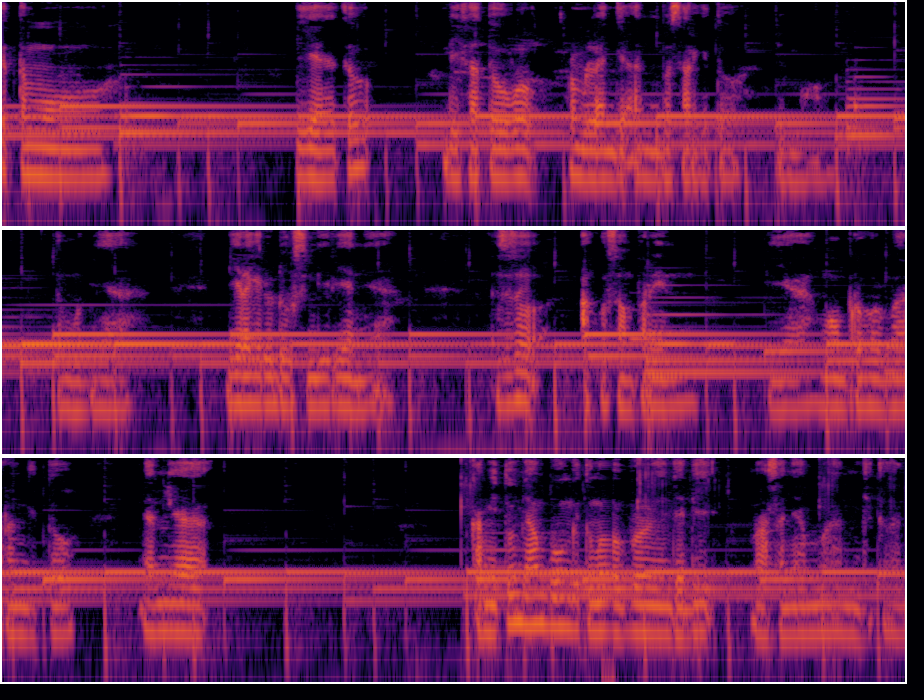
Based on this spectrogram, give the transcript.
ketemu dia tuh di satu perbelanjaan besar gitu di mall. Ketemu dia. Dia lagi duduk sendirian ya. Terus tuh aku samperin dia ngobrol bareng gitu dan ya kami tuh nyambung gitu ngobrolnya jadi merasa nyaman gitu kan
